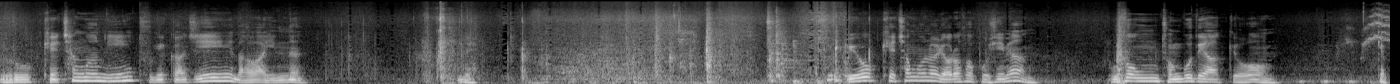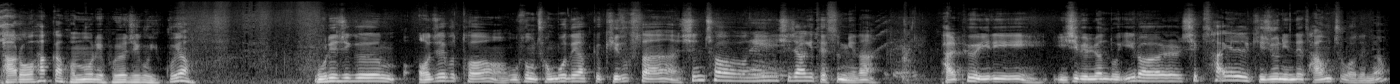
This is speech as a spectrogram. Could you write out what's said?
이렇게 창문이 두 개까지 나와 있는 네. 이렇게 창문을 열어서 보시면 우송 정보대학교 바로 학과 건물이 보여지고 있고요. 우리 지금 어제부터 우송 정보대학교 기숙사 신청이 네. 시작이 됐습니다. 발표일이 21년도 1월 14일 기준인데 다음 주거든요.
